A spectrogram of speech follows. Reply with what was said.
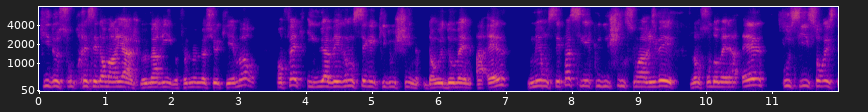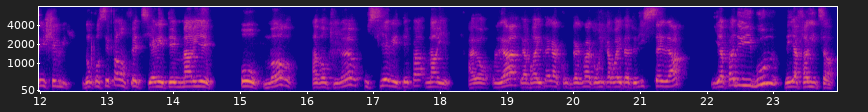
qui, de son précédent mariage, le mari, le fameux monsieur qui est mort, en fait, il lui avait lancé les Kidushin dans le domaine à elle, mais on ne sait pas si les Kidushin sont arrivés dans son domaine à elle ou s'ils sont restés chez lui. Donc on ne sait pas en fait si elle était mariée au mort avant qu'il meure ou si elle n'était pas mariée. Alors là, la Braïta, la Braïta te dit, celle-là, il n'y a pas de hiboum, mais il y a.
